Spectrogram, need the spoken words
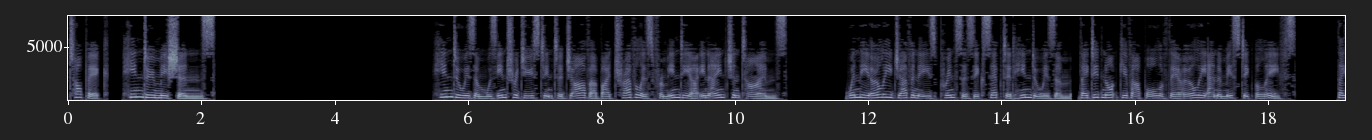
Topic: Hindu missions. Hinduism was introduced into Java by travelers from India in ancient times. When the early Javanese princes accepted Hinduism, they did not give up all of their early animistic beliefs. They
